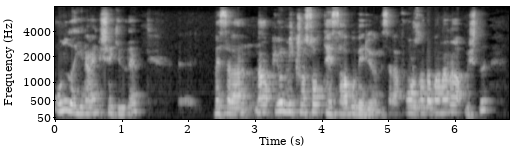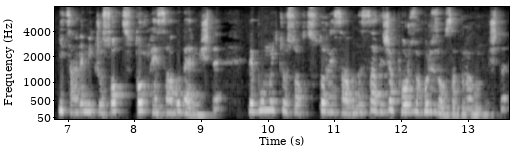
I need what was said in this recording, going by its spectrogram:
Onu da yine aynı şekilde e, mesela ne yapıyor? Microsoft hesabı veriyor. Mesela Forza'da bana ne yapmıştı? Bir tane Microsoft Store hesabı vermişti. Ve bu Microsoft Store hesabında sadece Forza Horizon satın alınmıştı.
